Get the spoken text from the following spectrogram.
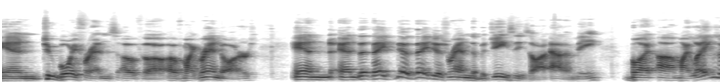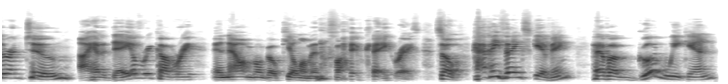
and two boyfriends of uh, of my granddaughters and and they they just ran the bejesus out of me. But uh, my legs are in tune. I had a day of recovery, and now I'm going to go kill them in a 5K race. So happy Thanksgiving. Have a good weekend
